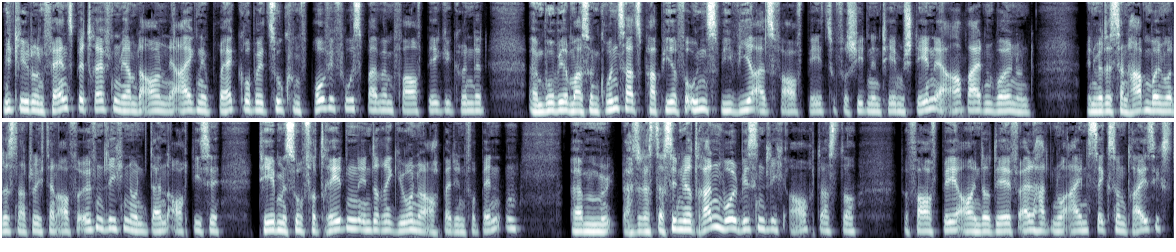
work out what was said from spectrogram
Mitglieder und Fans betreffen. Wir haben da auch eine eigene Projektgruppe Zukunft Profifußball beim VfB gegründet, ähm, wo wir mal so ein Grundsatzpapier für uns, wie wir als VfB zu verschiedenen Themen stehen, erarbeiten wollen und wenn wir das dann haben, wollen wir das natürlich dann auch veröffentlichen und dann auch diese Themen so vertreten in der Region und auch bei den Verbänden. Ähm, also das, das sind wir dran, wohl wissentlich auch, dass der, der VfB auch in der DFL hat nur ein 36.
